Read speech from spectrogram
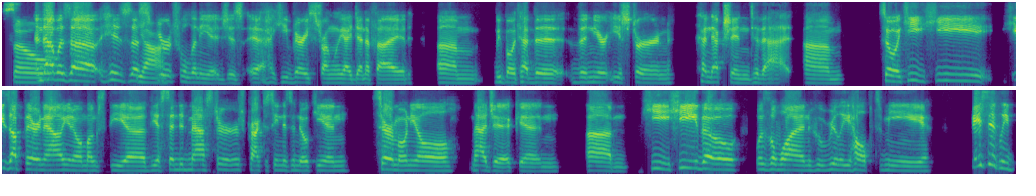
So and that was uh his uh, Yeah. spiritual lineage is uh, he very strongly identified. Um, we both had the the Near Eastern connection to that. Um, so he he he's up there now, you know, amongst the uh, the ascended masters practicing his Enochian ceremonial magic, and um, he he though was the one who really helped me. Basically,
